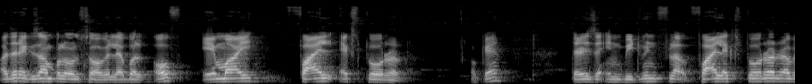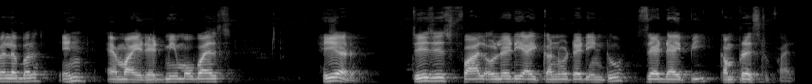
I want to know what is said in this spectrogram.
other example also available of mi file explorer. Okay? There is an in between file explorer available in mi redmi mobiles. Here this is file already i converted into zip compressed file.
